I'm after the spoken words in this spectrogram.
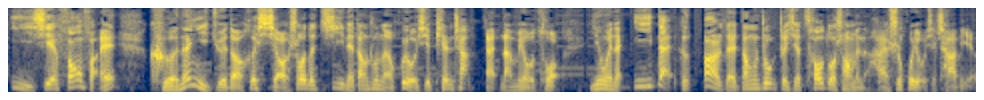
一些方法，哎，可能你觉得和小时候的记忆呢当中呢会有些偏差，哎，那没有错，因为呢一代跟二代当中这些操作上面呢还是会有些差别。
